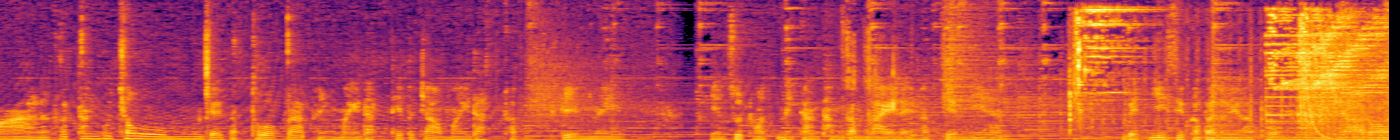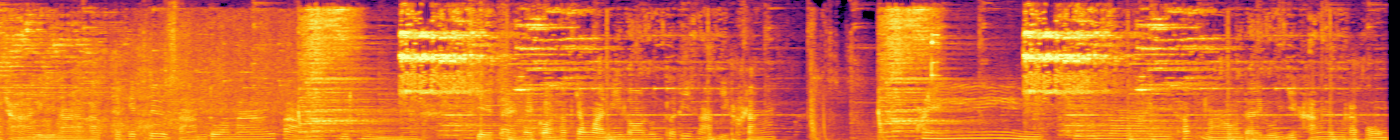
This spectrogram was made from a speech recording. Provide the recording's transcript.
มาแล้วครับท่านผู้ชมเจอกับโทษปราบแห่งไมดัสเทพเจ้าไมดัสครับ เกมในเกมสุดฮอตในการทำกำไรเลยครับเกมนี้ครับเบ็ดยี่สิบเข้าไปเลยครับผมอย่ารอช้าลีนะครับจะเก็ตเตอร์สามตัวมาหรือเปล่าครับอื้อหือเจแตกไปก่อนครับจังหวะนี้รอลุ้นตัวที่สามอีกครั้งเฮ้ยคูณเลยครับเอาได้ลุ้นอีกครั้งหนึงครับผม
